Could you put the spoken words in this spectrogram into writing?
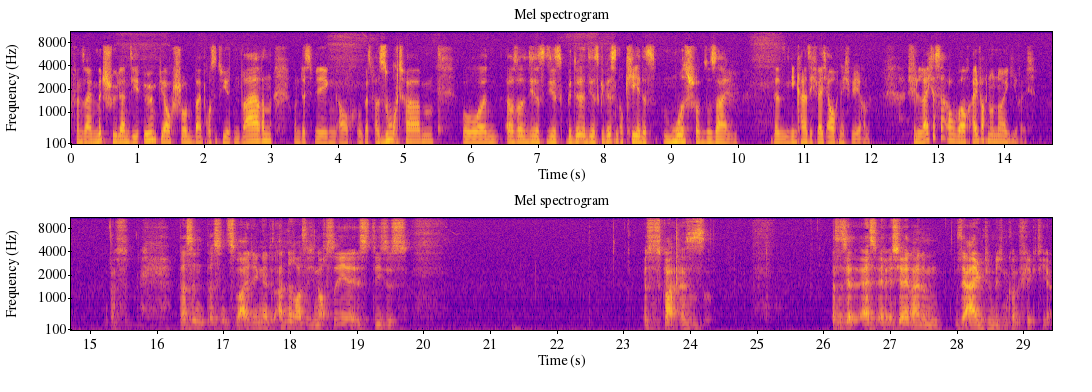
von seinen Mitschülern, die irgendwie auch schon bei Prostituierten waren und deswegen auch irgendwas versucht haben. Und also dieses, dieses, dieses Gewissen, okay, das muss schon so sein dagegen kann er sich vielleicht auch nicht wehren. Vielleicht ist er aber auch einfach nur neugierig. Das, das, sind, das sind zwei Dinge. Das andere, was ich noch sehe, ist dieses. Es ist, es ist, es ist, ja, es ist ja in einem sehr eigentümlichen Konflikt hier.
